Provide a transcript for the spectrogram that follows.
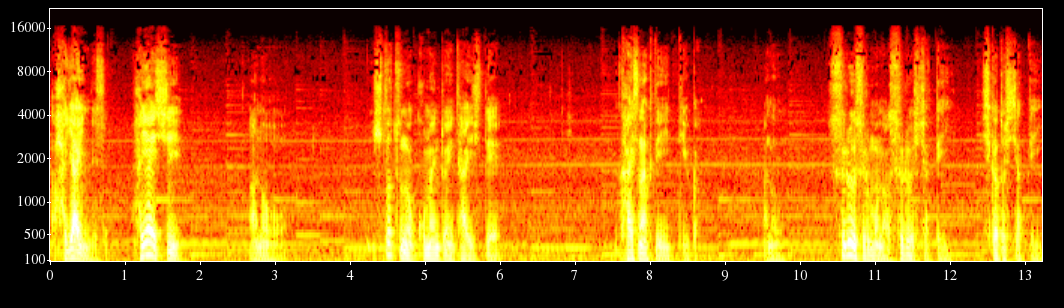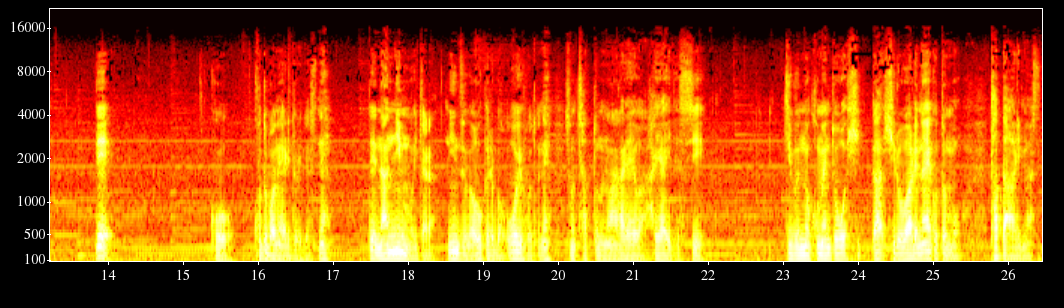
早いんですよ。早いしあの一つのコメントに対して返さなくていいっていうかあのスルーするものはスルーしちゃっていい。しかとしちゃっていい。でこう言葉のやり取りですね。で何人もいたら人数が多ければ多いほどねそのチャットの流れは早いですし自分のコメントをが拾われないことも多々あります。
